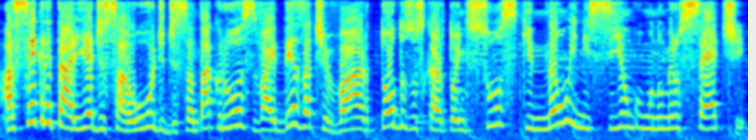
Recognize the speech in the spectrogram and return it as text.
A Secretaria de Saúde de Santa Cruz vai desativar todos os cartões SUS que não iniciam com o número 7.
